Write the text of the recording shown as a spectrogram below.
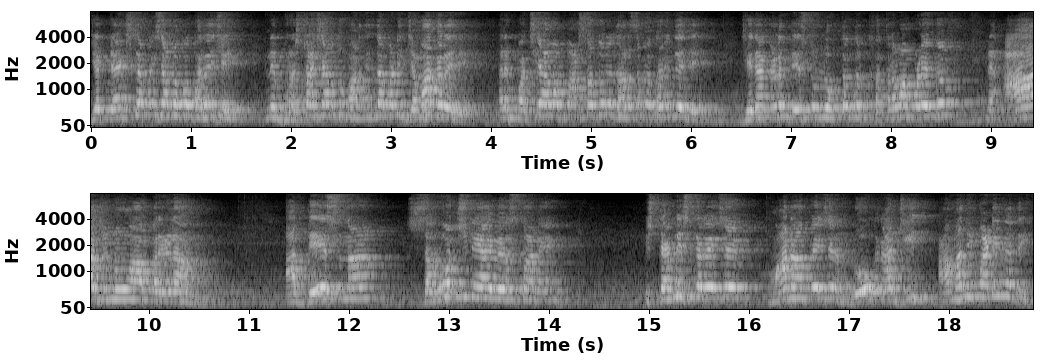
જે ટેક્સના પૈસા લોકો ભરે છે એને ભ્રષ્ટાચાર તો ભારતીય જનતા પાર્ટી જમા કરે છે અને પછી આવા પાર્ષદો અને ધારાસભ્યો ખરીદે છે. જેના કારણે દેશનું લોકતંત્ર ખતરામાં પડે છે અને આજનું આ પરિણામ આ દેશના સર્વોચ્ચ ન્યાય વ્યવસ્થાને ઇસ્ટેબ્લિશ કરે છે, માન આપે છે લોક આ જીત આમ આદમી પાર્ટી નથી.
